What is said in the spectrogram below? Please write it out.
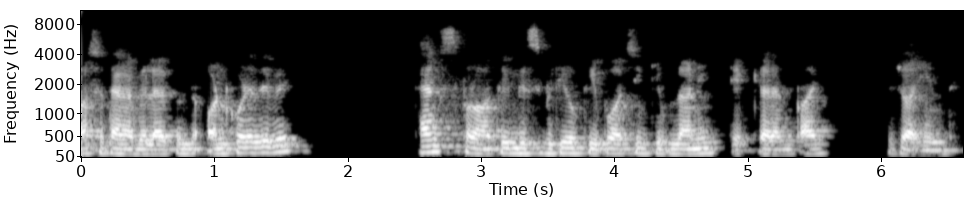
পাশে থাকা বেল আইকনটা অন করে দেবে। Thanks for watching this video keep watching keep learning take care and bye Jai Hind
